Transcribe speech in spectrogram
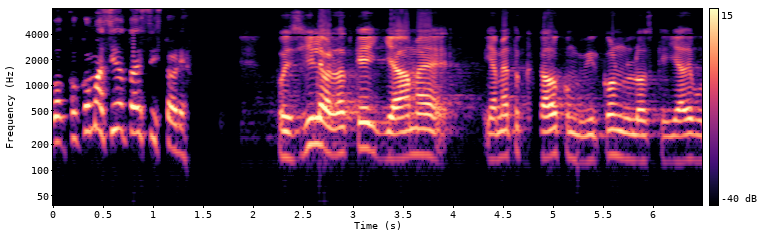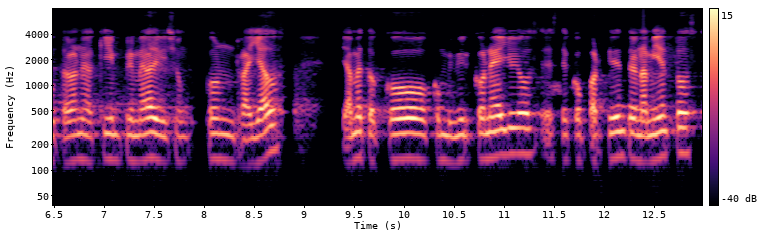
cómo ha sido toda esta historia? Pues sí, la verdad que ya me, ya me ha tocado convivir con los que ya debutaron aquí en primera división con Rayados. Ya me tocó convivir con ellos, este, compartir entrenamientos.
